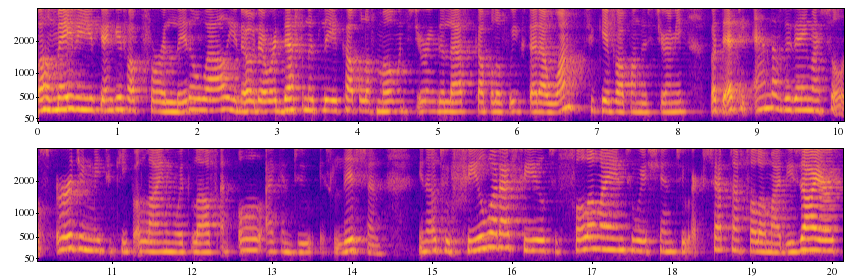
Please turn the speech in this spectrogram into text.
Well, maybe you can give up for a little while. You know, there were definitely a couple of moments during the last couple of weeks that I wanted to give up on this journey. But at the end of the day, my soul is urging me to keep aligning with love. And all I can do is listen you know, to feel what I feel, to follow my intuition, to accept and follow my desires,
